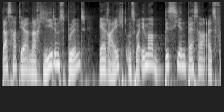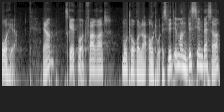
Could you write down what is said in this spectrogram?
das hat er nach jedem Sprint erreicht und zwar immer bisschen besser als vorher. Ja, Skateboard, Fahrrad, Motorroller, Auto. Es wird immer ein bisschen besser,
